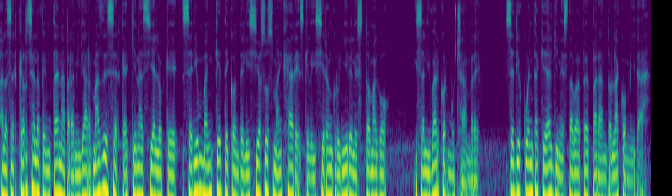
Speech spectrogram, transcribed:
Al acercarse a la ventana para mirar más de cerca quien hacía lo que sería un banquete con deliciosos manjares que le hicieron gruñir el estómago y salivar con mucha hambre, se dio cuenta que alguien estaba preparando la comida.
